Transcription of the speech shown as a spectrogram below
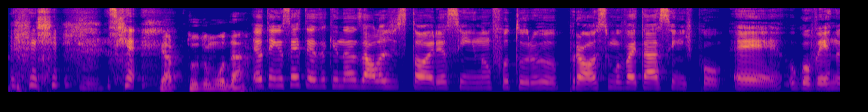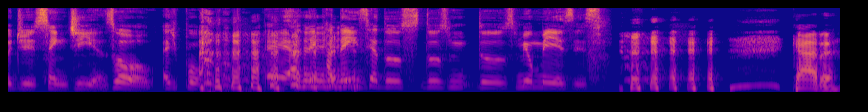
Pra tudo mudar. Eu tenho certeza que nas aulas de história, assim, num futuro próximo, vai estar assim, tipo, é, o governo de 100 dias, ou é tipo, é, a decadência dos, dos, dos mil meses. Cara,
